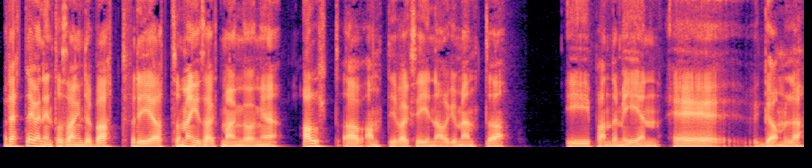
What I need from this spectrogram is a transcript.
Og dette er jo en interessant debatt, fordi at, som jeg har sagt mange ganger, alt av antivaksineargumenter i pandemien er gamle.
